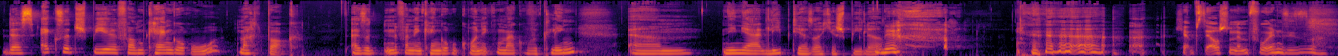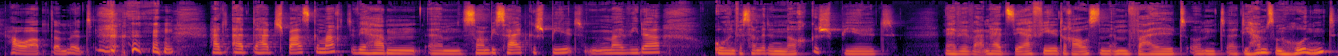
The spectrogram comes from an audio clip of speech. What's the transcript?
das Exit-Spiel vom Känguru macht Bock. Also ne, von den Känguru-Chroniken, Marco Kling. Ähm, Ninja liebt ja solche Spiele. Ja. Ich habe es dir auch schon empfohlen, sie so, hau ab damit. hat, hat, hat Spaß gemacht. Wir haben ähm, Zombicide gespielt, mal wieder. Und was haben wir denn noch gespielt? Na, wir waren halt sehr viel draußen im Wald und äh, die haben so einen Hund,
